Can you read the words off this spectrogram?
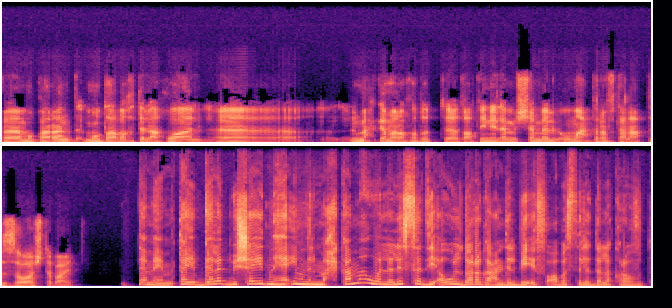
فمقارنة مطابقة الأقوال آه، المحكمة رفضت تعطيني لم الشمل وما اعترفت على عقد الزواج تبعي. تمام. طيب جالك بشاهد نهائي من المحكمة ولا لسه دي أول درجة عند ال BFA بس اللي ادالك رفض؟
